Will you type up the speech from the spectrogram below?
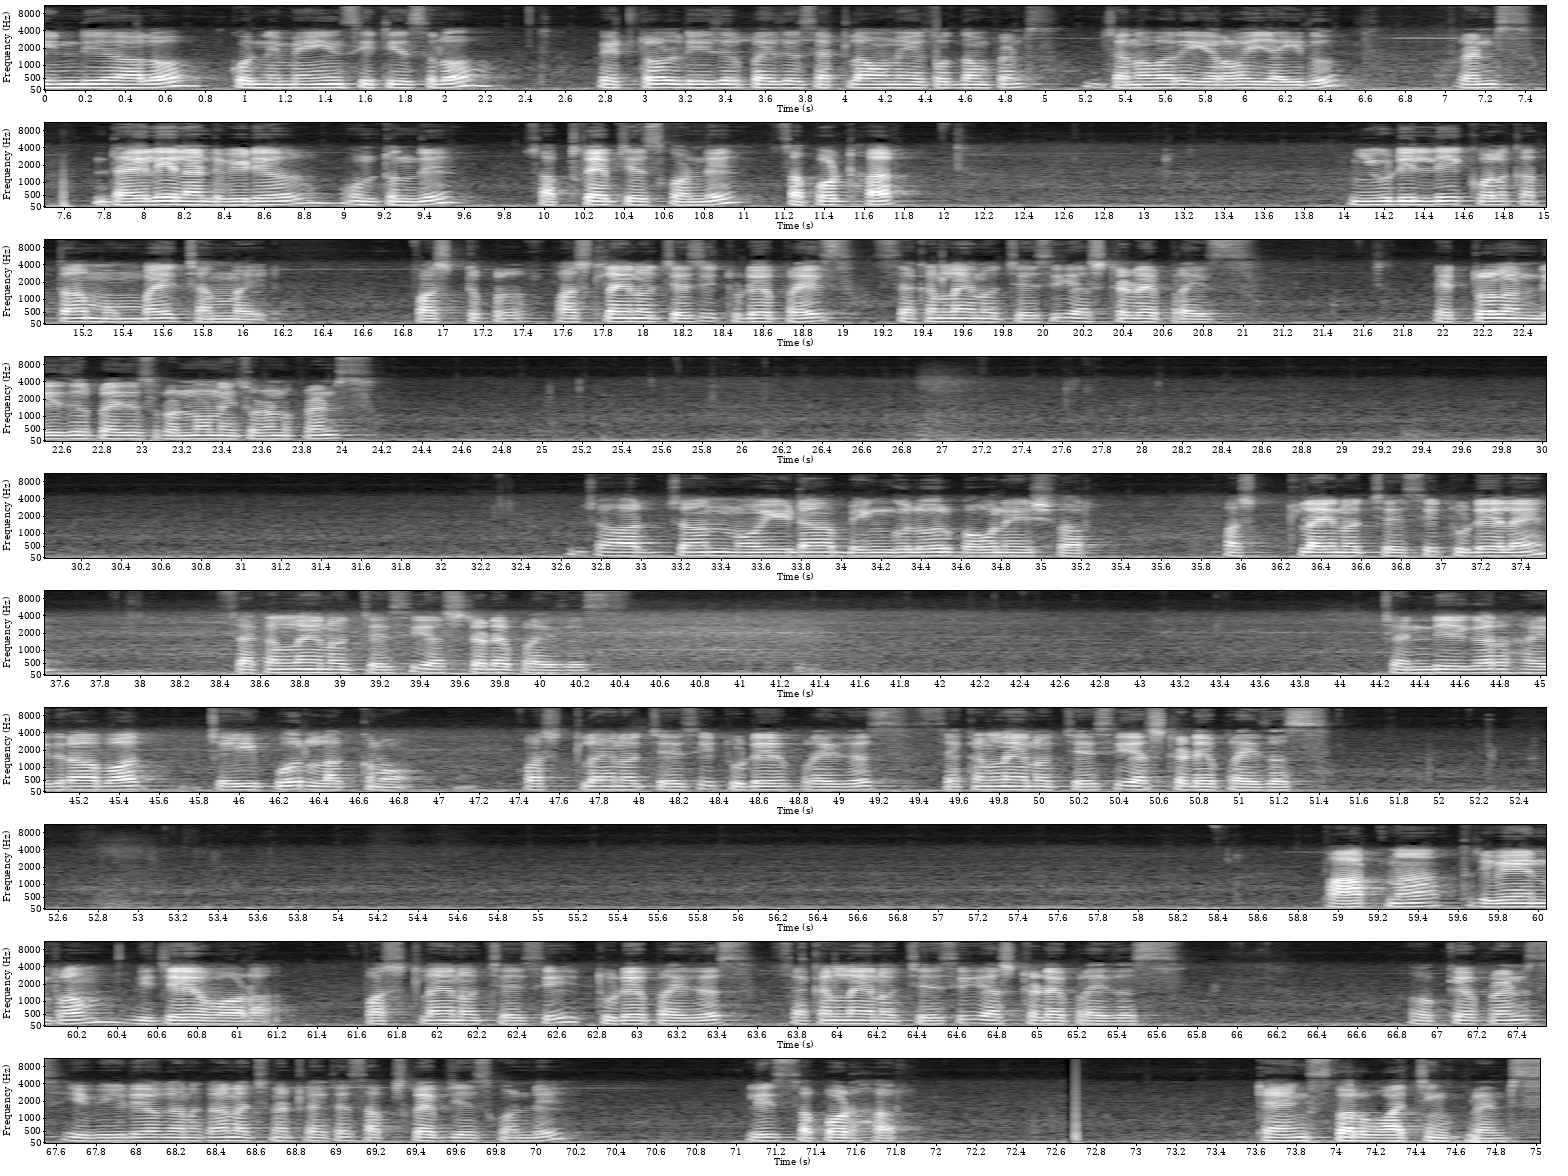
ఇండియాలో కొన్ని మెయిన్ సిటీస్లో పెట్రోల్ డీజిల్ ప్రైజెస్ ఎట్లా ఉన్నాయో చూద్దాం ఫ్రెండ్స్. జనవరి ఇరవై ఐదు. ఫ్రెండ్స్ డైలీ ఇలాంటి వీడియో ఉంటుంది. సబ్స్క్రైబ్ చేసుకోండి. Support her. New Delhi Kolkata Mumbai Chennai. First ప్ర- ఫస్ట్ లైన్ వచ్చేసి టుడే ప్రైస్. సెకండ్ లైన్ వచ్చేసి yesterday price. Petrol and diesel prices రెండు ఉన్నాయి చూడండి friends. జార్జాన్ Noida Bengaluru Bhubaneswar. First line వచ్చేసి టుడే లైన్ సెకండ్ లైన్ వచ్చేసి yesterday prizes. Chandigarh Hyderabad Jaipur Lucknow. First line వచ్చేసి టుడే ప్రైజెస్ సెకండ్ లైన్ వచ్చేసి yesterday prices. Patna Trivandrum Vijayawada. First line వచ్చేసి టుడే ప్రైజెస్ సెకండ్ లైన్ వచ్చేసి ఎస్టర్డే ప్రైజెస్. ఓకే ఫ్రెండ్స్ ఈ వీడియో కనుక నచ్చినట్లయితే సబ్స్క్రైబ్ చేసుకోండి. Please support her. Thanks for watching friends.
